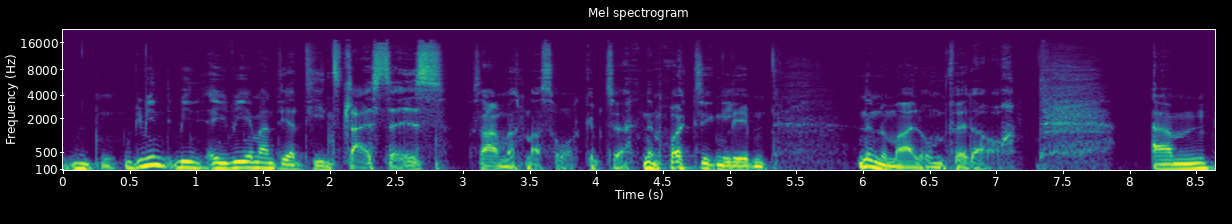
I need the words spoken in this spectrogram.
wie, wie, wie jemand, der Dienstleister ist. Sagen wir es mal so. Gibt es ja in dem heutigen Leben, in einem normalen Umfeld auch. Ähm,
